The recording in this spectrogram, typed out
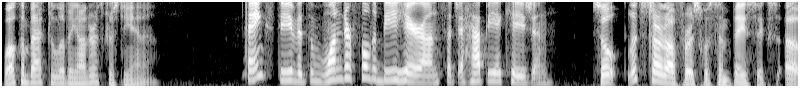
Welcome back to Living on Earth, Christiana. Thanks, Steve. It's wonderful to be here on such a happy occasion. So let's start off first with some basics. Uh,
